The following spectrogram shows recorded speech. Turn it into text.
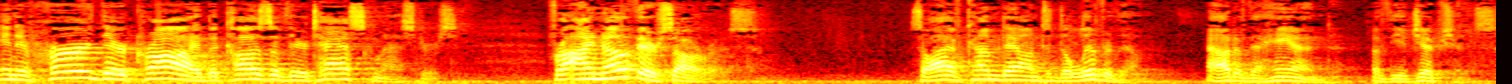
and have heard their cry because of their taskmasters. For I know their sorrows. So I have come down to deliver them out of the hand of the Egyptians,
